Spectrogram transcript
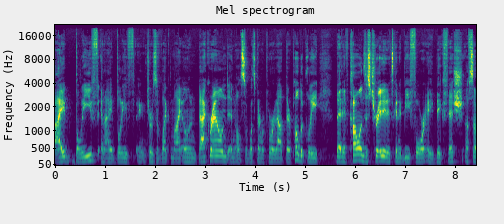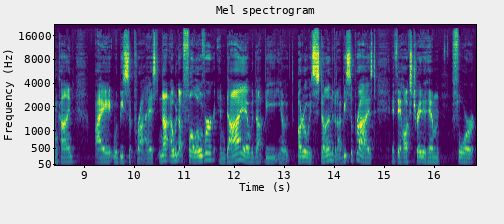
I believe, and I believe in terms of like my own background and also what's been reported out there publicly, that if Collins is traded, it's going to be for a big fish of some kind. I would be surprised. Not, I would not fall over and die. I would not be, you know, utterly stunned. But I'd be surprised if the Hawks traded him for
